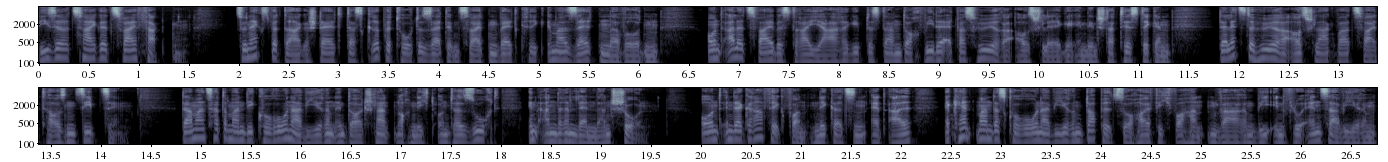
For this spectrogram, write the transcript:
Diese zeige zwei Fakten. Zunächst wird dargestellt, dass Grippetote seit dem Zweiten Weltkrieg immer seltener wurden, und alle zwei bis drei Jahre gibt es dann doch wieder etwas höhere Ausschläge in den Statistiken. Der letzte höhere Ausschlag war 2017. Damals hatte man die Coronaviren in Deutschland noch nicht untersucht, in anderen Ländern schon. Und in der Grafik von Nicholson et al. erkennt man, dass Coronaviren doppelt so häufig vorhanden waren wie Influenzaviren,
